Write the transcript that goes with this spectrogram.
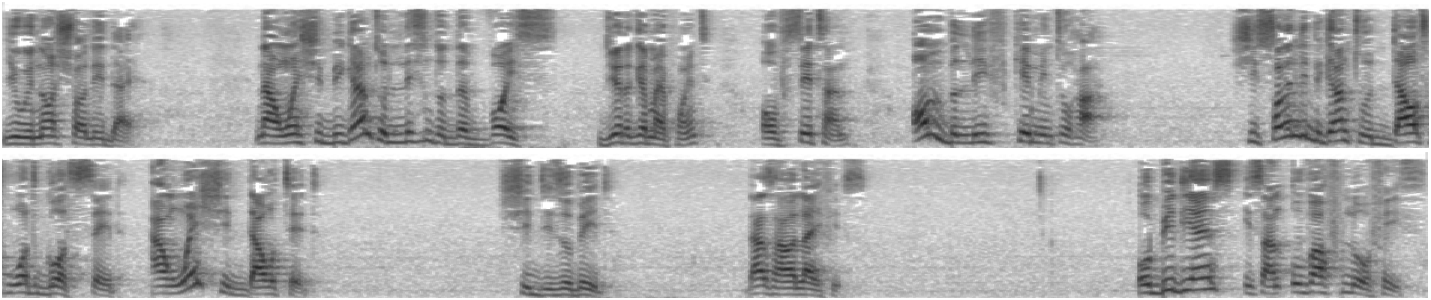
You will not surely die. Now, when she began to listen to the voice, do you get my point? Of Satan, unbelief came into her. She suddenly began to doubt what God said. And when she doubted, she disobeyed. That's how life is. Obedience is an overflow of faith.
